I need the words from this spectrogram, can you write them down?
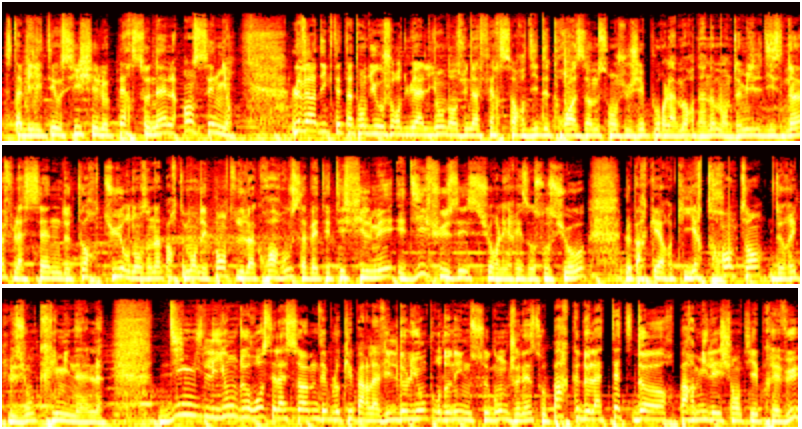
Stabilité aussi chez le personnel enseignant. Le verdict est attendu aujourd'hui à Lyon dans une affaire sordide. Trois hommes sont jugés pour la mort d'un homme en 2019. La scène de torture dans un appartement des pentes de la Croix-Rousse avait été filmée et diffusée sur les réseaux sociaux. Le parquet a requis 30 ans de réclusion criminelle. 10 millions d'euros, c'est la somme débloquée par la ville de Lyon pour donner une seconde jeunesse au parc de la Tête d'Or. Parmi les chantiers prévus,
